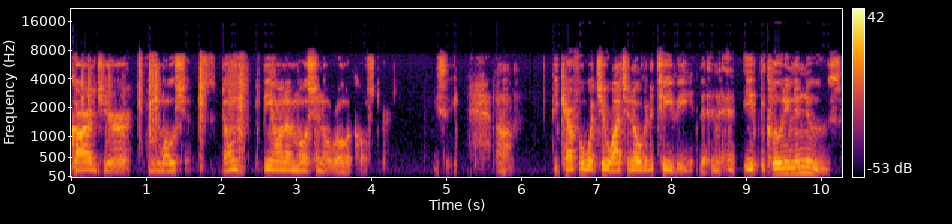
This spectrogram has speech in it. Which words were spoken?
Guard your emotions. Don't be on an emotional roller coaster. You see, um, be careful what you're watching over the TV, including the news.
